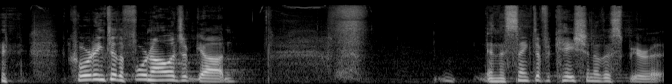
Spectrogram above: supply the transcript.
According to the foreknowledge of God and the sanctification of the Spirit,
